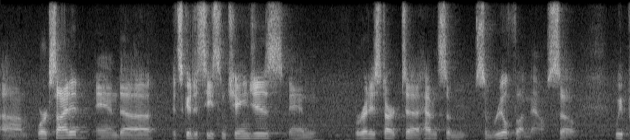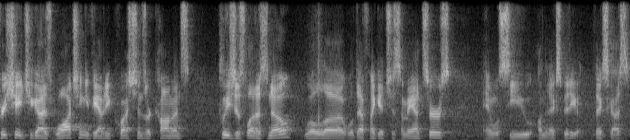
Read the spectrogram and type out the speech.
um, we're excited, and uh, it's good to see some changes, and we're ready to start uh, having some some real fun now. So we appreciate you guys watching. If you have any questions or comments, please just let us know. We'll uh, we'll definitely get you some answers, and we'll see you on the next video. Thanks, guys.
